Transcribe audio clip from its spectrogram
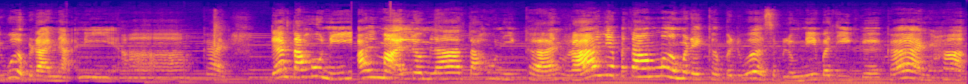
dua beranak ni. Ha, kan? Dan tahun ni, almaklumlah tahun ni kan raya pertama mereka berdua sebelum ni bertiga kan. Ha.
